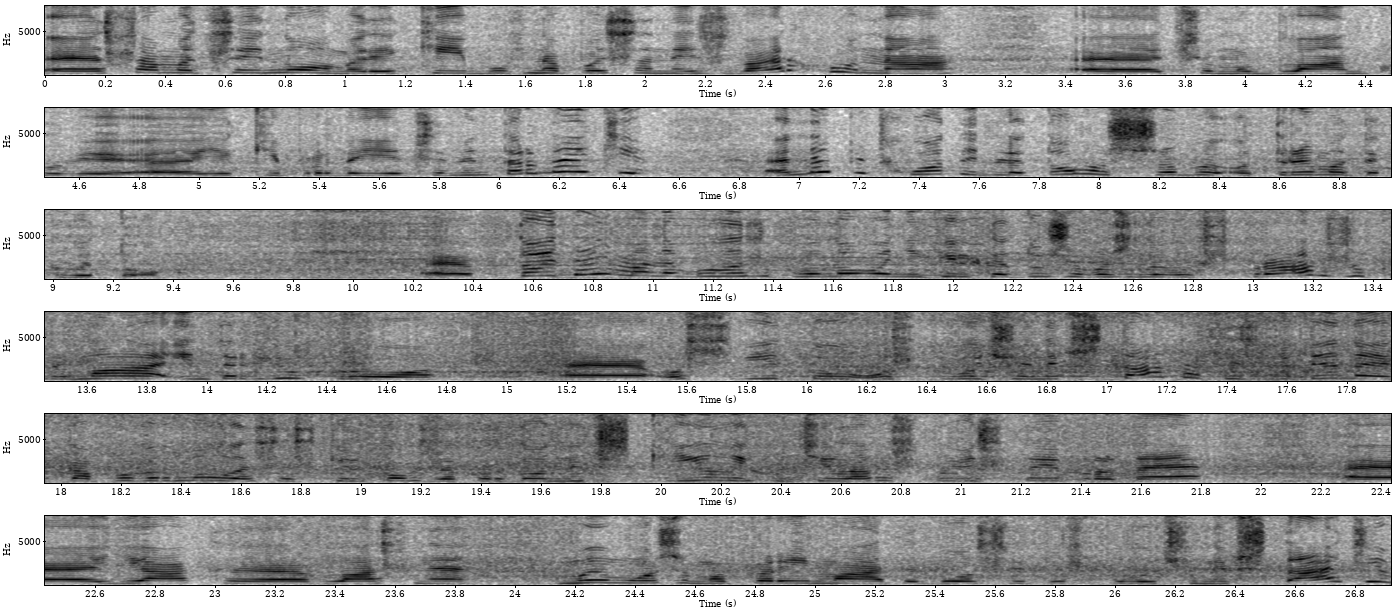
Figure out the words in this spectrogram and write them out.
е, саме цей номер, який був написаний зверху на е, цьому бланкові, е, який продається в інтернеті, е, не підходить для того, щоб отримати квиток. Е, В той день в мене були заплановані кілька дуже важливих справ, зокрема інтерв'ю про е, освіту у Сполучених Штатах із людиною, яка повернулася з кількох закордонних шкіл і хотіла розповісти про те, е, як е, власне ми можемо переймати досвід у Сполучених Штатів.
